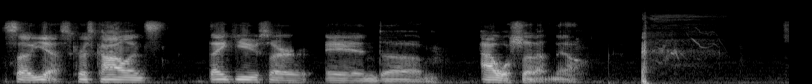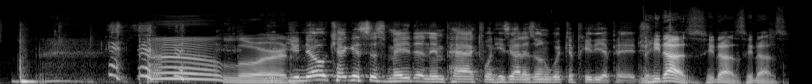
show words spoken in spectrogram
so yes, Chris Collins, thank you, sir, and um, I will shut up now. oh Lord, You know, Kegasus made an impact when he's got his own Wikipedia page. he does, he does, he does,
